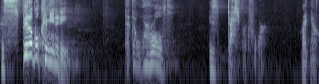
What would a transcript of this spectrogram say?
hospitable community that the world is desperate for right now.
